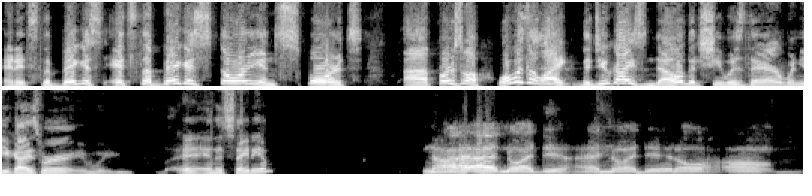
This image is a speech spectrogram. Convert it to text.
And it's the biggest, it's the biggest story in sports. Uh, first of all, what was it like? Did you guys know that she was there when you guys were in the stadium? no, I, I had no idea. I had no idea at all. Um,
